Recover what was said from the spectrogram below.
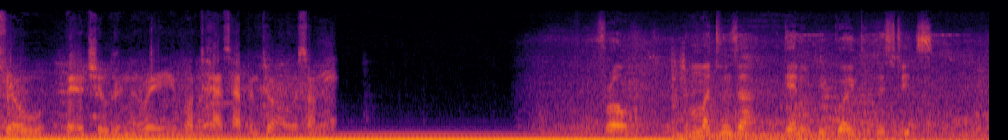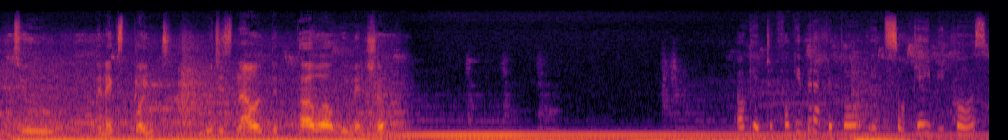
throw their children away, what has happened to our son. From Mama Tunza, again we'll be going through the streets to the next point, which is now the Power Women Shop. Okay, to, for Kibera people, it's okay because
